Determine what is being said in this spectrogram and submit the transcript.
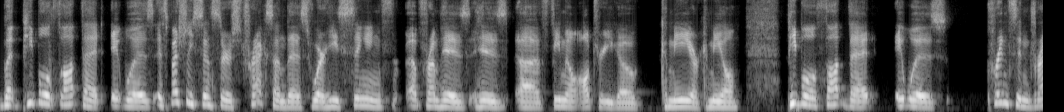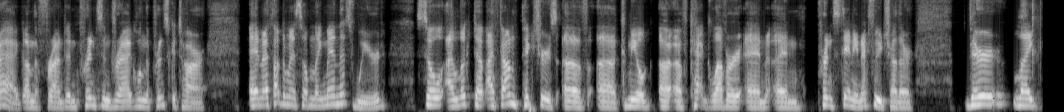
But people thought that it was especially since there's tracks on this where he's singing fr- uh, from his his uh, female alter ego camille or camille people thought that it was prince in drag on the front and prince in drag on the prince guitar. And i thought to myself i'm like man that's weird. So i looked up i found pictures of uh, camille uh, of cat glover and and prince standing next to each other. They're like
